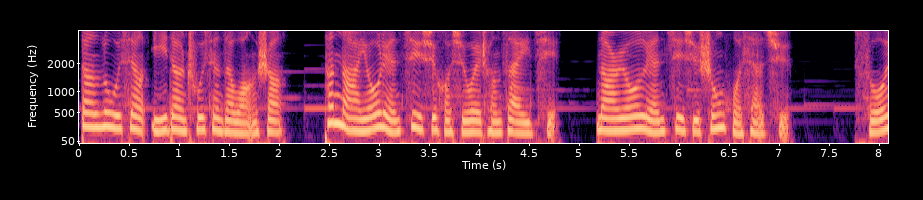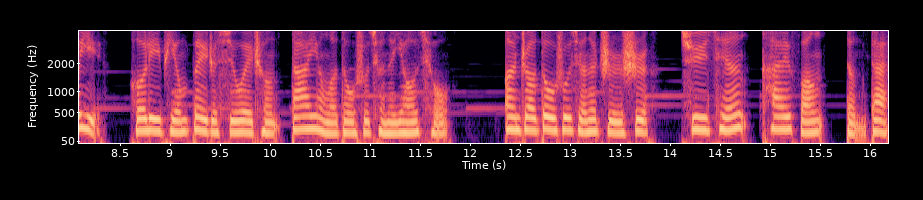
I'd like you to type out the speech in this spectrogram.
但录像一旦出现在网上，他哪有脸继续和徐渭成在一起？哪有脸继续生活下去？所以。何丽萍背着徐渭成答应了窦书全的要求，按照窦书全的指示取钱、开房、等待。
